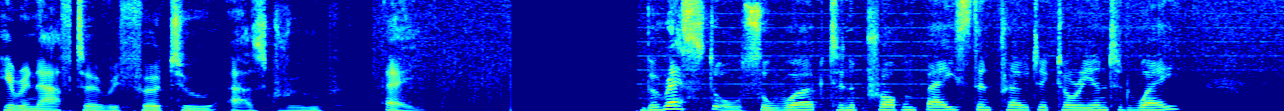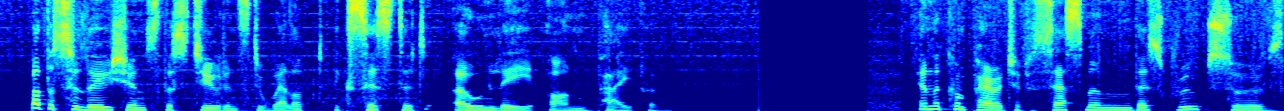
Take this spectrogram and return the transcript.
hereinafter referred to as Group A. The rest also worked in a problem-based and project-oriented way, but the solutions the students developed existed only on paper. In the comparative assessment, this group serves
